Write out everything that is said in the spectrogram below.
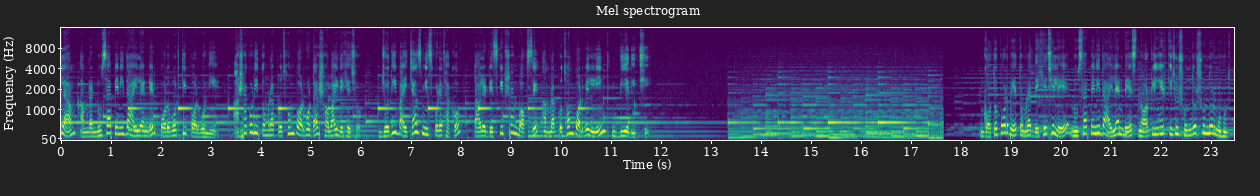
এলাম আমরা নুসা পেনিদা আইল্যান্ডের পরবর্তী পর্ব নিয়ে। আশা করি তোমরা প্রথম পর্বটা সবাই দেখেছ। যদি বাই চান্স মিস করে থাকো, তাহলে ডিসক্রিপশন বক্সে আমরা প্রথম পর্বের লিংক দিয়ে দিচ্ছি। গত পর্বে তোমরা দেখেছিলে নুসা পেনিদা আইল্যান্ডে স্নর্কলিংয়ের কিছু সুন্দর সুন্দর মুহূর্ত।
